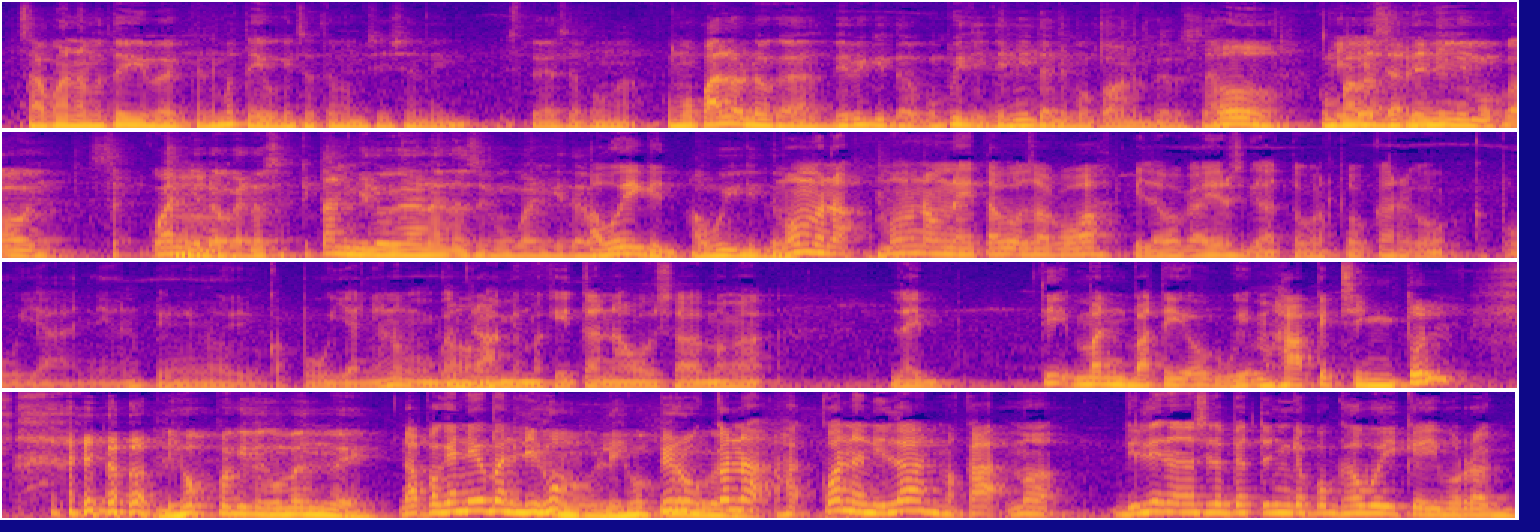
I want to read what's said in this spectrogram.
Sa ako naman to ibag kanimo tayo gid sa tong musician ay stress ako nga. Kung mapalo daw ka, dili gid kung pwede dinida nimo kuan pero sa Oo. kung para sa dinili mo kuan sa kuan gid ka daw sakitan gid daw na sa imong kuan gid daw. Hawoy gid. Hawi gid. Mo man mo nang nahitabo sa ko ah, pila ka years ga tukar-tukar ko kapuyan ni ano pero yung kapuyan ano ang Oh. bandramin makita na ako sa mga live ti man bati og wi mahapit sington. Lihok pa gid uban we. Napagani ba lihok? Oh, lihok pero kana kuan na nila maka ma, dili na na sila beton nga pag hawoy kay murag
